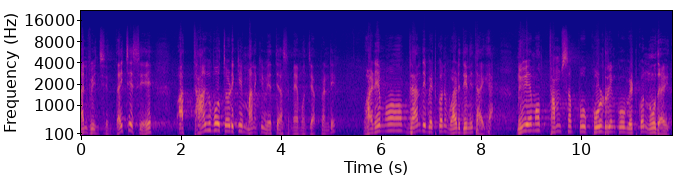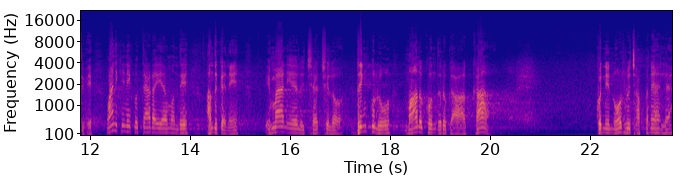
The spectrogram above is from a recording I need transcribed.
అనిపించింది. దయచేసి ఆ తాగిపోతోడికి మనకి వ్యత్యాసం ఏమో చెప్పండి. వాడేమో బ్రాంతి పెట్టుకొని వాడి దీన్ని తాగా. నువ్వేమో థమ్సప్ కూల్ డ్రింకు పెట్టుకొని నువ్వు తాగుతివి. వానికి నీకు తేడా ఏముంది? అందుకని ఇమానియేలు చర్చిలో డ్రింకులు మానుకొందురుగాక. కొన్ని నోర్లు చెప్పనేలే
